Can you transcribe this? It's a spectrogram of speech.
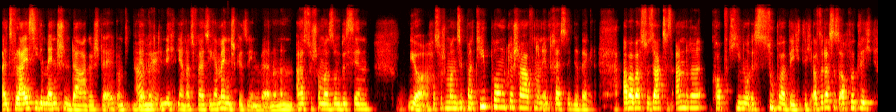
als fleißige Menschen dargestellt und wer okay. möchte nicht gern als fleißiger Mensch gesehen werden? Und dann hast du schon mal so ein bisschen, ja, hast du schon mal einen Sympathiepunkt geschaffen und Interesse geweckt. Aber was du sagst, das andere Kopfkino ist super wichtig. Also das ist auch wirklich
